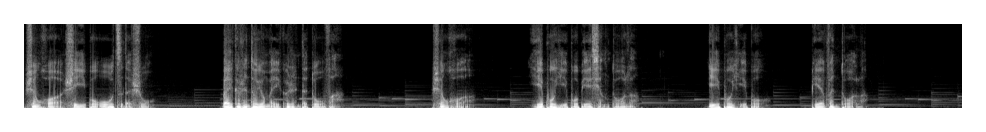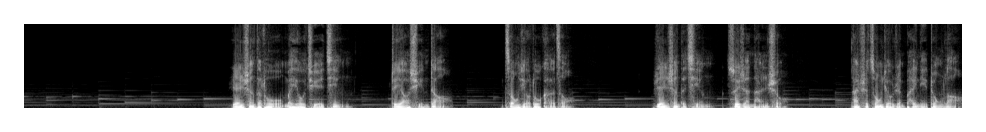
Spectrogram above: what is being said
生活是一部无字的书。每个人都有每个人的读法。生活，一步一步，别想多了；一步一步，别问多了。人生的路没有绝境，只要寻找，总有路可走。人生的情虽然难受，但是总有人陪你终老，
